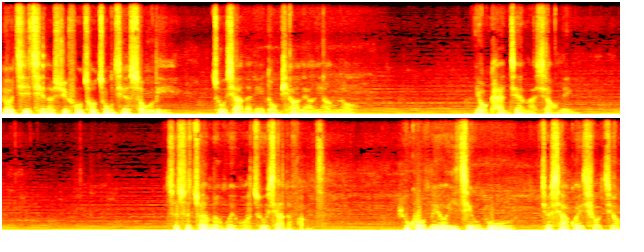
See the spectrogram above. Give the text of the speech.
又记起了许峰从中介手里租下的那栋漂亮洋楼，又看见了小林。这是专门为我租下的房子。如果没有一进屋就下跪求救，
